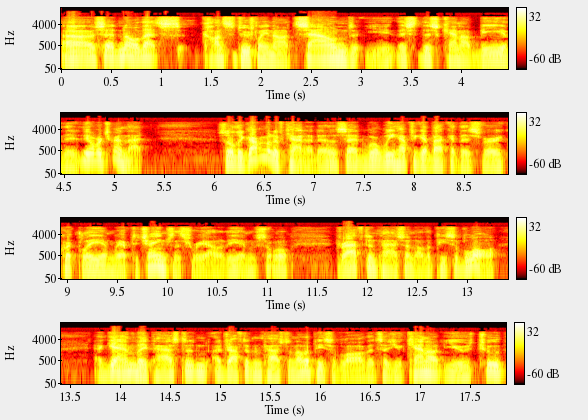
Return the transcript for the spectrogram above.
uh, said no, that's constitutionally not sound. This this cannot be. They, they overturned that. So the government of Canada said, well, we have to get back at this very quickly, and we have to change this reality, and so we'll draft and pass another piece of law. Again, they passed and uh, drafted and passed another piece of law that says you cannot use too,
